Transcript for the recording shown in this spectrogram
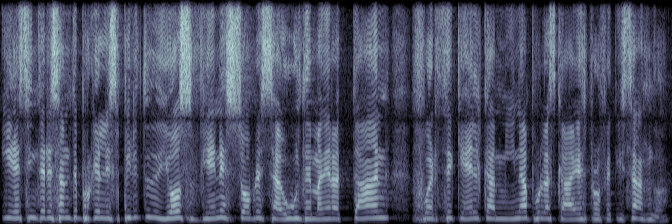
Y es interesante porque el Espíritu de Dios viene sobre Saúl de manera tan fuerte que él camina por las calles profetizando.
